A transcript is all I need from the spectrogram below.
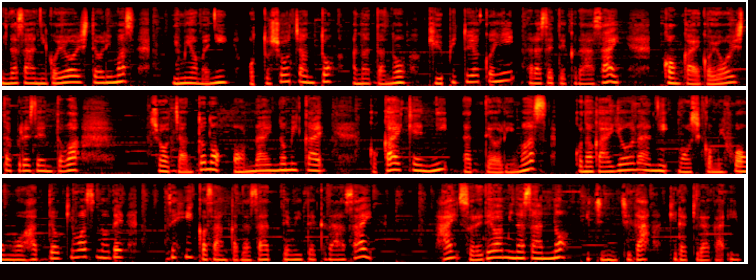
皆さんにご用意しております。弓嫁に夫翔ちゃんとあなたのキューピッド役にならせてください。今回ご用意したプレゼントは翔ちゃんとのオンライン飲み会ご会見になっております。この概要欄に申し込みフォームを貼っておきますのでぜひご参加なさってみてください。はいそれでは皆さんの一日がキラキラがいっ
